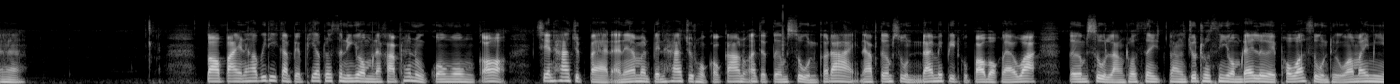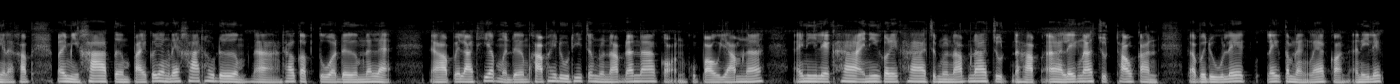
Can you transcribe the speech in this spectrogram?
อ่า ต่อไปนะครับวิธีการเปรียบเทียบทศนิยมนะครับถ้าหนูกลัวงงก็เช่น 5.8 อันนี้มันเป็น 5.699 หนูอาจจะเติมศูนย์ก็ได้นะครับเติมศูนย์ได้ไม่ผิดครูเปาบอกแล้วว่าเติมศูนย์หลังทศหลังจุดทศนิยมได้เลย เพราะว่าศูนย์ถือว่าไม่มีนะครับไม่มีค่าเติมไปก็ยังได้ค่าเท่าเดิมนะเท่ากับตัวเดิมนั่นแหละนะครับเวลาเทียบเหมือนเดิมครับให้ดูที่จำนวนนับด้านหน้าก่อนครูเปาย้ำนะไอ้นี่เลข5ไอ้นี่ก็เลข5จำนวนนับหน้าจุดนะครับอ่าเลขหน้าจุดเท่ากัน เราไปดูเลขเลขตำแหน่งแรกก่อนอันนี้เลข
